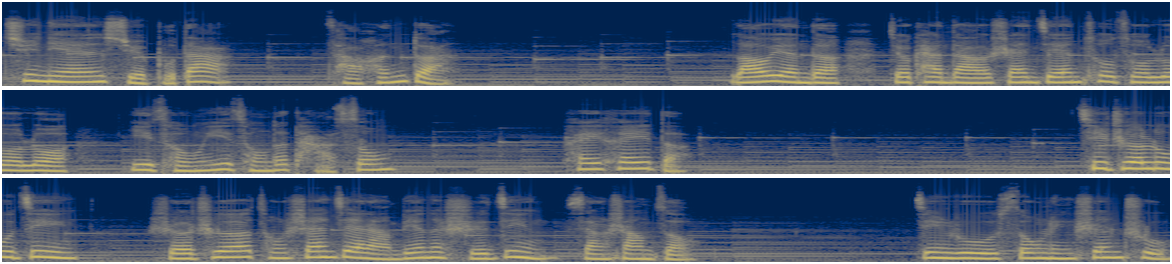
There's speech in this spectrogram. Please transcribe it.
去年雪不大，草很短。老远的就看到山间错错落落一丛一丛的塔松，黑黑的。汽车路径。舍车从山涧两边的石径向上走，进入松林深处。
